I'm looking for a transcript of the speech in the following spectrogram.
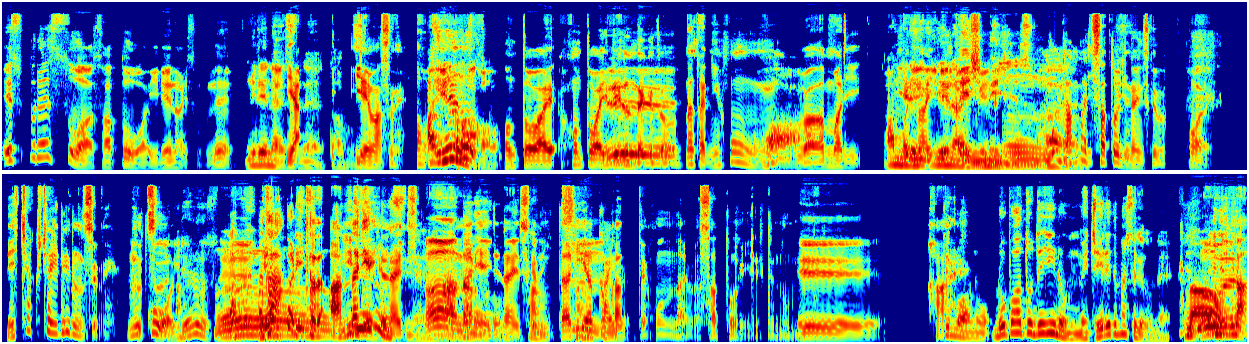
エスプレッソは砂糖は入れないですもんね。入れないですね。入れますね。あ、入れるんですか？本当は、本当は入れるんだけど、なんか日本はあんまり、あんまり入れないイメージです。あんまり砂糖入れないんですけど、はい。めちゃくちゃ入れるんですよね。向普通こうは入れるんですうんね。やっぱりただ、あんなには入れないですよ。あんなには入れないですけど、なるほどイタリアとかって本来は砂糖入れて飲む。ええはい。でも、あの、ロバート・デ・ニーロもめっちゃ入れてましたけどね。ああ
